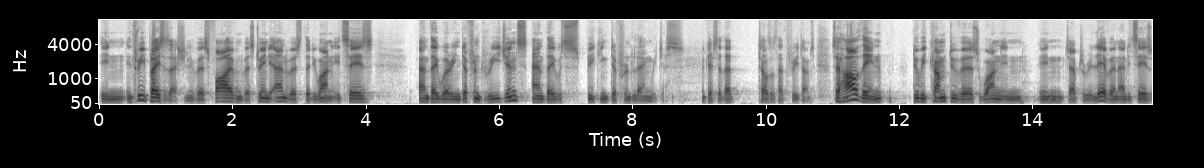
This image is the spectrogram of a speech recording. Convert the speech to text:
in, in three places actually, in verse 5 and verse 20 and verse 31, it says, and they were in different regions and they were speaking different languages. Okay, so that tells us that three times. So, how then do we come to verse 1 in, in chapter 11 and it says,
